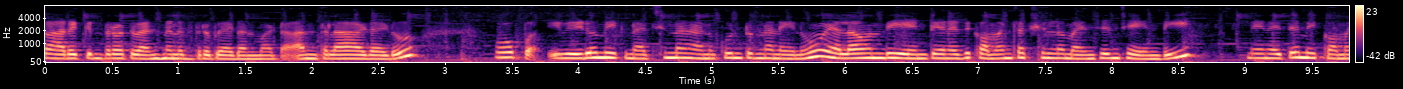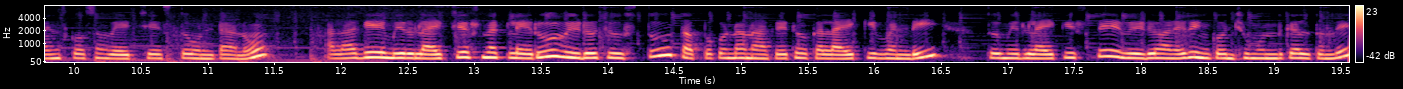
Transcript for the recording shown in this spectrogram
కారెక్కిన తర్వాత వెంటనే నిద్రపోయాడు అనమాట అంతలా ఆడాడు. హోప్ ఈ వీడియో మీకు నచ్చిందని అనుకుంటున్నా నేను. ఎలా ఉంది ఏంటి అనేది కామెంట్ సెక్షన్లో మెన్షన్ చేయండి. నేనైతే మీ కామెంట్స్ కోసం వెయిట్ చేస్తూ ఉంటాను. అలాగే మీరు లైక్ చేసినట్లేరు వీడియో చూస్తూ తప్పకుండా నాకైతే ఒక లైక్ ఇవ్వండి. సో మీరు లైక్ ఇస్తే వీడియో అనేది ఇంకొంచెం ముందుకెళ్తుంది.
